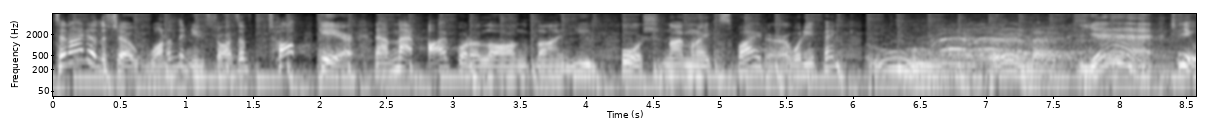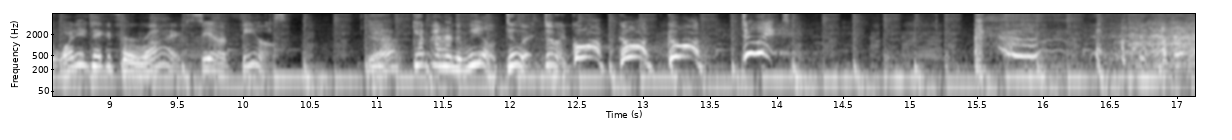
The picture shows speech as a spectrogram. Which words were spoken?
Tonight on the show, one of the new stars of Top Gear. Now, Matt, I've brought along my new Porsche 918 Spider. What do you think? Ooh, very nice. Yeah. Tell you, why don't you take it for a ride? See how it feels. Yeah? Get behind the wheel. Do it. Do it. Go on. Go on. Go on. Do it.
